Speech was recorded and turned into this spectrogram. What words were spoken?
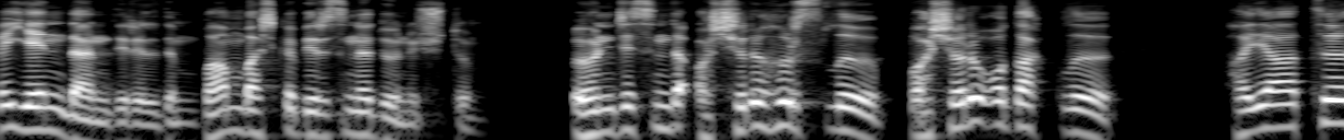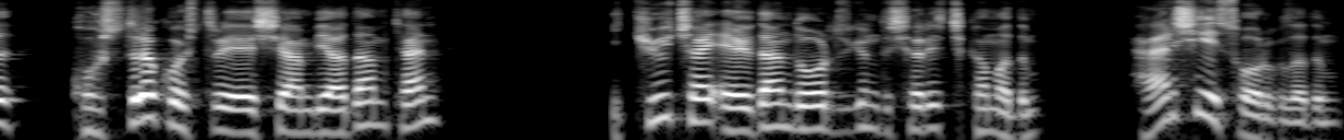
ve yeniden dirildim. Bambaşka birisine dönüştüm. öncesinde aşırı hırslı, başarı odaklı, hayatı koştura koştura yaşayan bir adamken 2-3 ay evden doğru düzgün dışarı çıkamadım. Her şeyi sorguladım.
